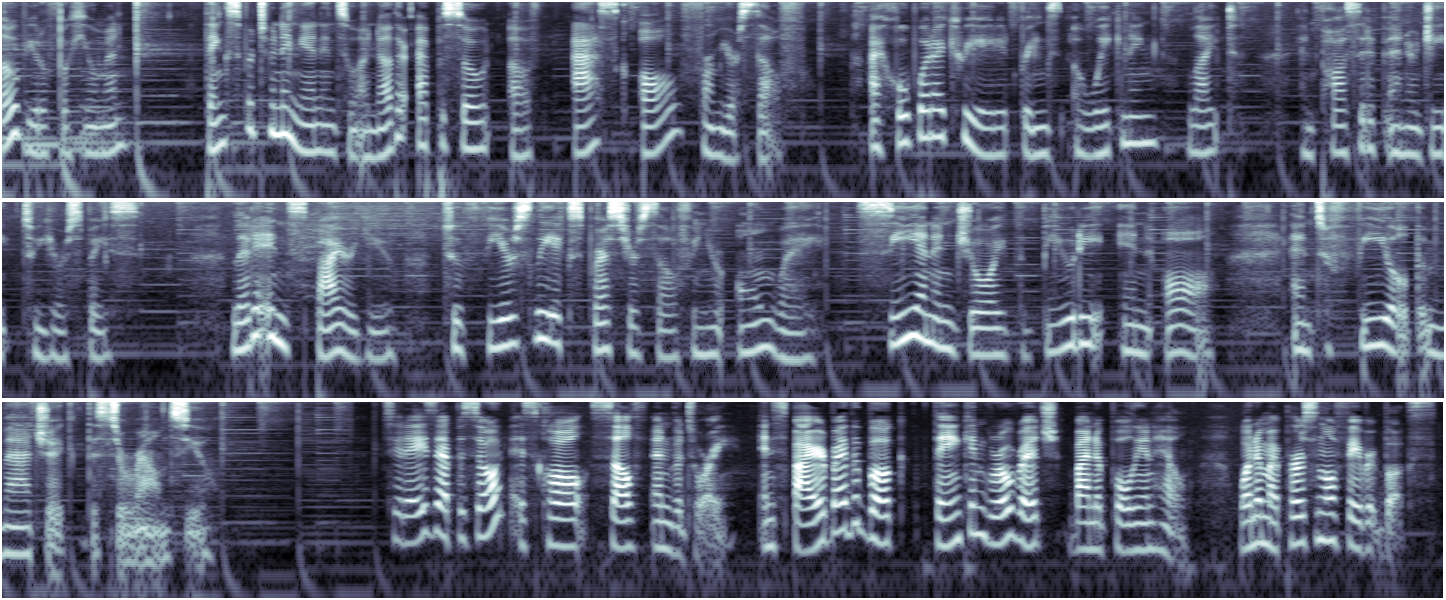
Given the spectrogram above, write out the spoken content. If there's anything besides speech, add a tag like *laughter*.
Hello, beautiful human. Thanks for tuning in into another episode of Ask All from Yourself. I hope what I created brings awakening, light, and positive energy to your space. Let it inspire you to fiercely express yourself in your own way, see and enjoy the beauty in all, and to feel the magic that surrounds you. Today's episode is called Self Inventory, inspired by the book Think and Grow Rich by Napoleon Hill, one of my personal favorite books.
